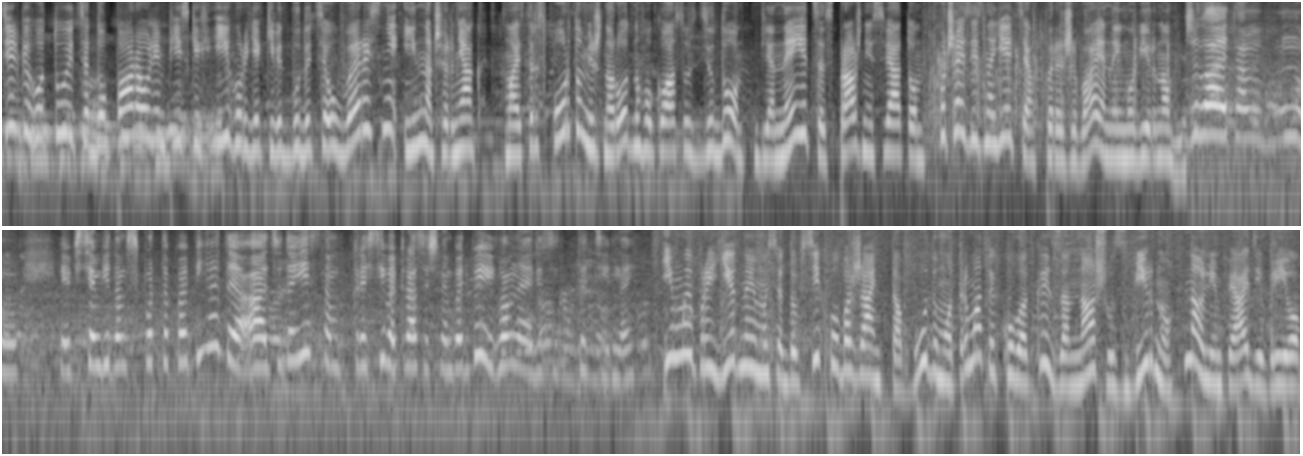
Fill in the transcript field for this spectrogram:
Тільки готується до параолімпійських ігор, які відбудуться у вересні. Інна Черняк, майстер спорту міжнародного класу з дзюдо. Для неї це справжнє свято. Хоча й зізнається, переживає неймовірно. Желаю там ну, э, всем видам спорта победы, а дзюдоистам красивой, красочной борьбы и, главное, результативной. І ми приєднуємося до всіх побажань та будемо тримати кулаки за нашу збірну на Олімпіаді в Ріо.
